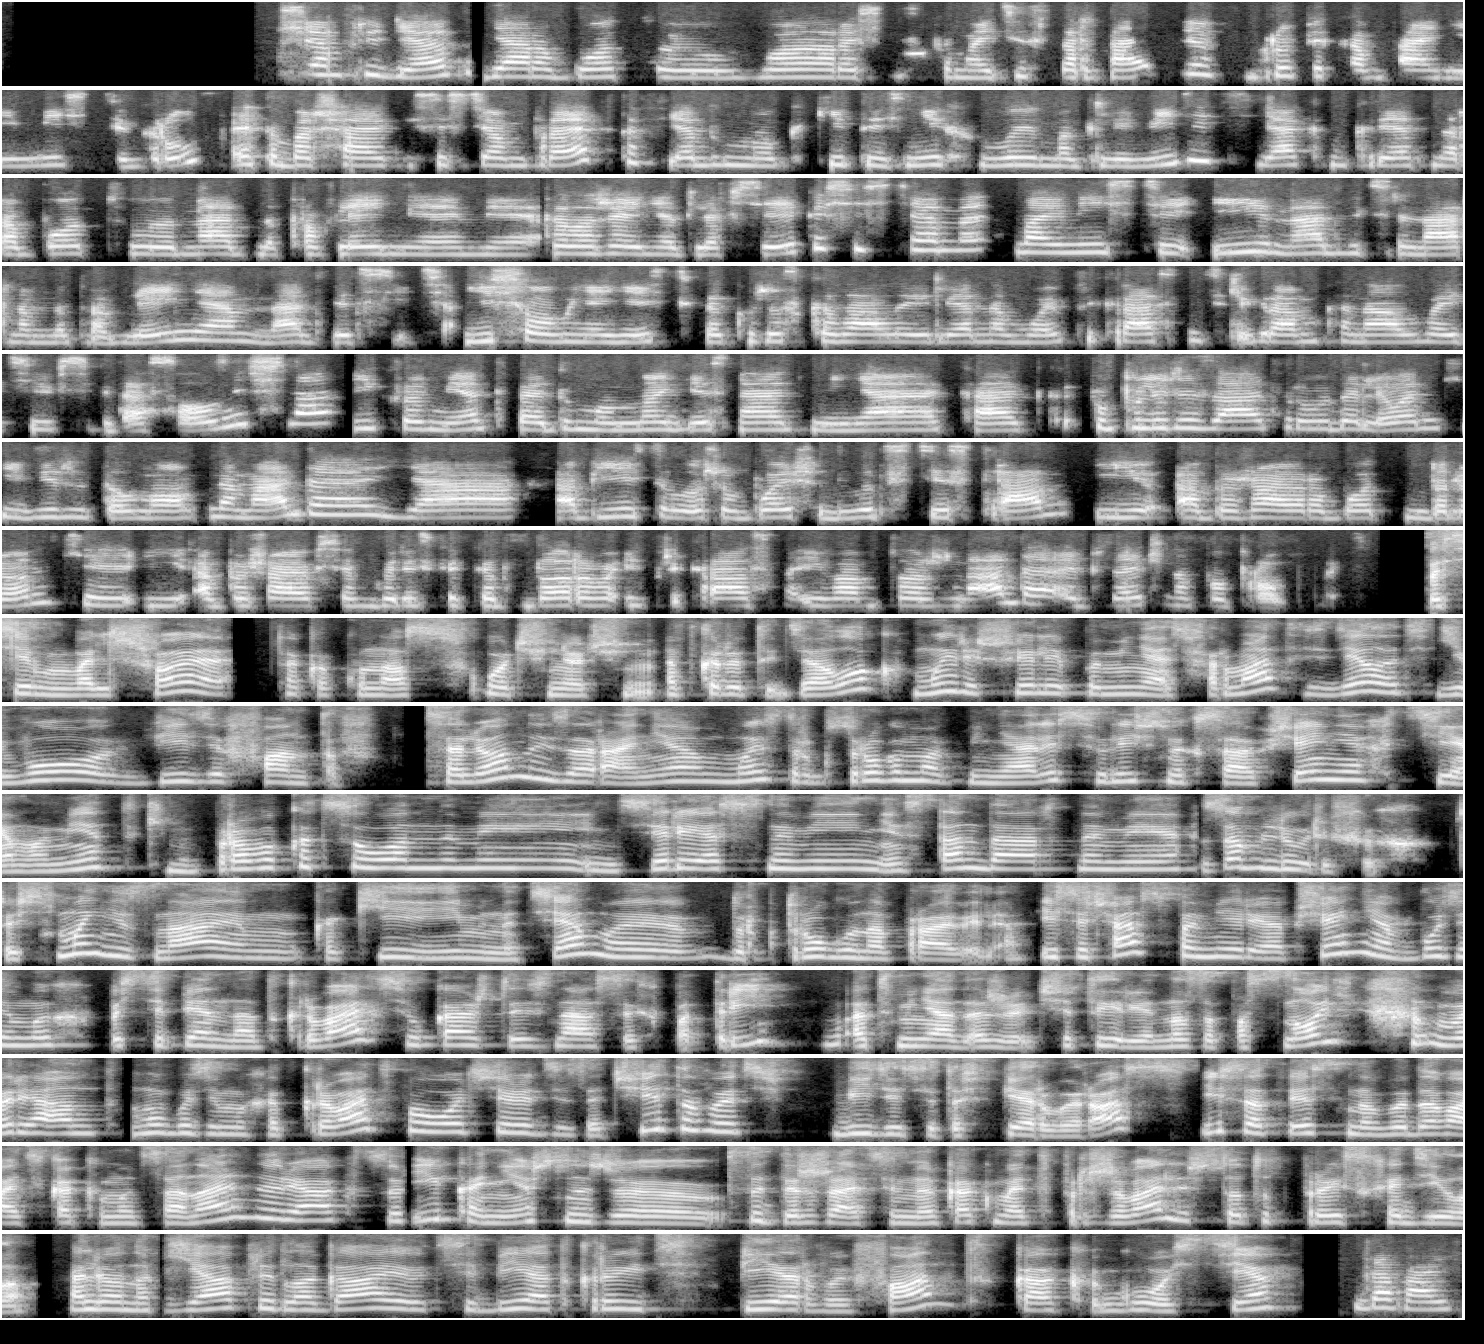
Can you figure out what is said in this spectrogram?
Всем привет! Я работаю в российском IT-стартапе в группе компании Misty Group. Это большая экосистема проектов. Я думаю, какие-то из них вы могли видеть. Я конкретно работаю над направлениями приложения для всей экосистемы MyMisty и над ветеринарным направлением над VetCity. Еще у меня есть, как уже сказала Елена, мой прекрасный телеграм-канал в IT «Всегда солнечно». И кроме этого, я думаю, многие знают меня как популяризатора удаленки и digital nomad а. Я объездила уже больше 20 стран и обожаю работать на удаленке и обожаю всем говорить, как это здорово и прекрасно, и вам тоже надо обязательно попробовать. Спасибо большое. Так как у нас очень-очень открытый диалог, мы решили поменять формат и сделать его в виде фантов. С Аленой заранее мы с друг с другом обменялись в личных сообщениях темами, такими провокационными, интересными, нестандартными, заблюрив их. То есть мы не знаем, какие именно темы друг другу направили. И сейчас по мере общения будем их постепенно открывать. У каждой из нас их по три, от меня даже четыре на запасной вариант. Мы будем их открывать по очереди, зачитывать, видеть это в первый раз и, соответственно, выдавать как эмоциональную реакцию и, конечно же, содержательную, как мы это проживали, что тут происходило. Алена, я предлагаю тебе открыть первый фант как гостья. Давай.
